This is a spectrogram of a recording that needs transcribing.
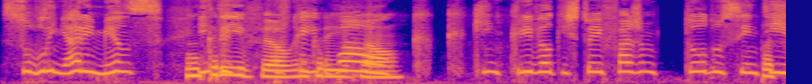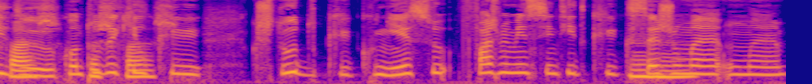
sublinhar imenso. E de- Incrível, fiquei, incrível. Uau, que, que- incrível que isto e faz-me todo o sentido. faz, Com tudo aquilo faz. que, que estudo, que conheço, faz-me imenso sentido que, que seja Uhum. uma, uma,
